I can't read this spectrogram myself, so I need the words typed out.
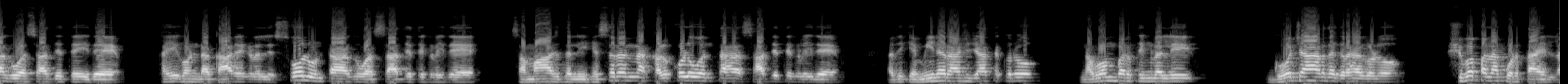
ಆಗುವ ಸಾಧ್ಯತೆ ಇದೆ, ಕೈಗೊಂಡ ಕಾರ್ಯಗಳಲ್ಲಿ ಸೋಲು ಉಂಟಾಗುವ ಸಾಧ್ಯತೆಗಳಿದೆ, ಸಮಾಜದಲ್ಲಿ ಹೆಸರನ್ನ ಕಳ್ಕೊಳ್ಳುವಂತಹ ಸಾಧ್ಯತೆಗಳಿದೆ. ಅದಕ್ಕೆ ಮೀನರಾಶಿ ಜಾತಕರು, ನವೆಂಬರ್ ತಿಂಗಳಲ್ಲಿ ಗೋಚಾರದ ಗ್ರಹಗಳು ಶುಭ ಫಲ ಕೊಡ್ತಾ ಇಲ್ಲ.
